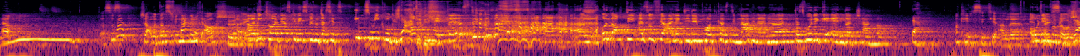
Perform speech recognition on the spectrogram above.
Ja. Das ist. Schau, aber das finde ich nämlich auch schön eigentlich. aber wie toll wäre es gewesen, wenn du das jetzt ins Mikro gesprochen hättest. Und auch die, also für alle, die den Podcast im Nachhinein hören, das wurde geändert scheinbar. Ja. Okay, Wir sind hier alle antisocial information.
